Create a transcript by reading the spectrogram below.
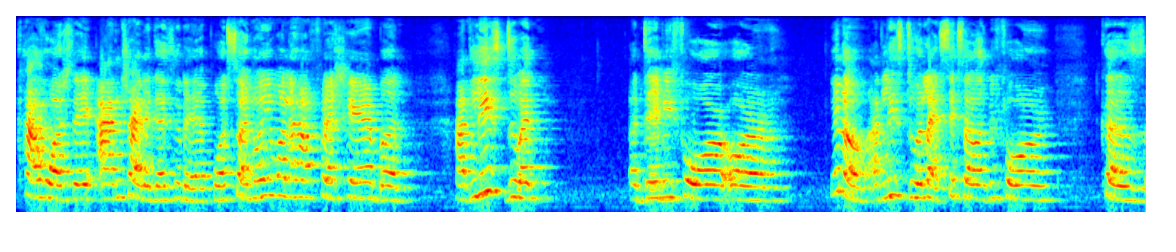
have wash day and try to get to the airport. So I know you want to have fresh hair but at least do it a day before or you know at least do it like six hours before because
